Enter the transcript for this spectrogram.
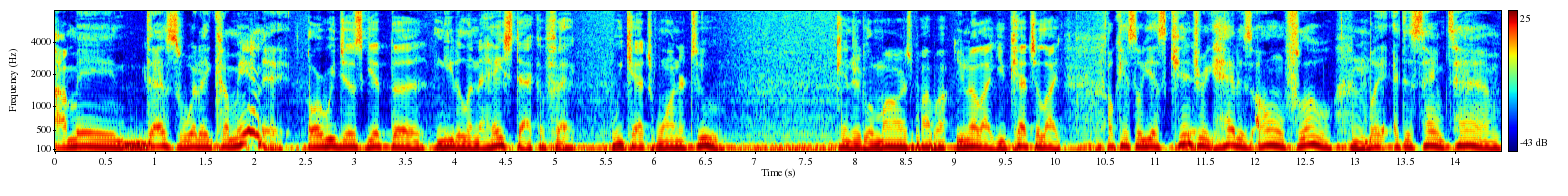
I mean, that's where they come in at. or we just get the needle in the haystack effect. We catch one or two. Kendrick Lamar's pop up. You know, like you catch it like Okay, so yes, Kendrick had his own flow, Mm-hmm. but at the same time,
